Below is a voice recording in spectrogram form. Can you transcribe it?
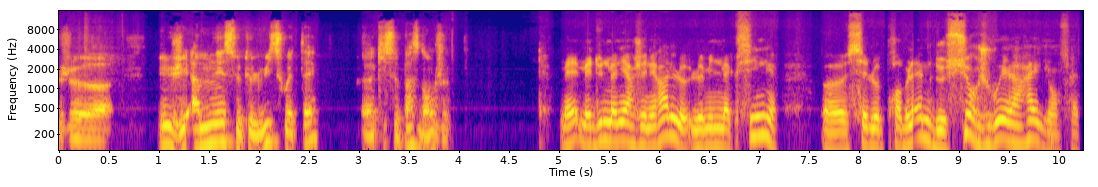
je j'ai amené ce que lui souhaitait euh, qui se passe dans le jeu. Mais, mais d'une manière générale, le, min-maxing, euh, c'est le problème de surjouer la règle, en fait.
